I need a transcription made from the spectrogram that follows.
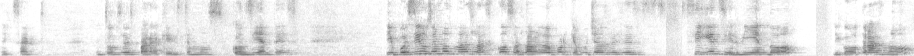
Exacto. Entonces, para que estemos conscientes y pues sí, usemos más las cosas, la verdad, porque muchas veces siguen sirviendo, digo otras no,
